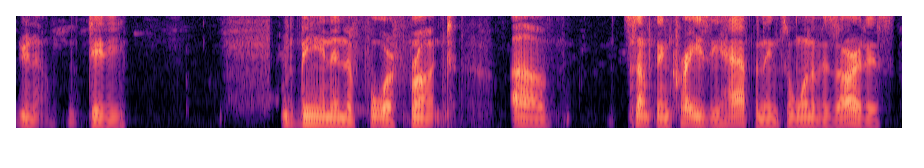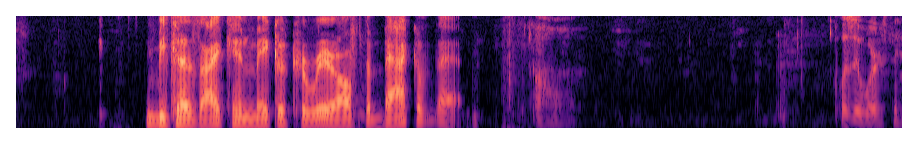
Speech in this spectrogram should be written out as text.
you know, Diddy being in the forefront of something crazy happening to one of his artists because I can make a career off the back of that. Oh. Was it worth it?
